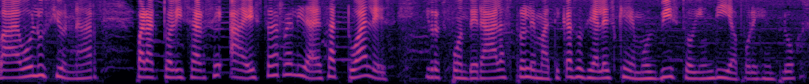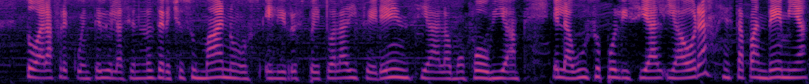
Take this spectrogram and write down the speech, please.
va a evolucionar para actualizarse a estas realidades actuales y responderá a las problemáticas sociales que hemos visto hoy en día, por ejemplo, toda la frecuente violación de los derechos humanos, el irrespeto a la diferencia, la homofobia, el abuso policial y ahora esta pandemia,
